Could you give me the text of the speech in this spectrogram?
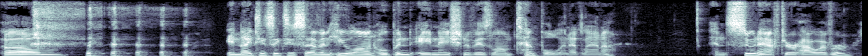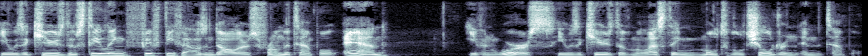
Um, in 1967, Hulon opened a Nation of Islam temple in Atlanta. And soon after, however, he was accused of stealing $50,000 from the temple, and even worse, he was accused of molesting multiple children in the temple.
